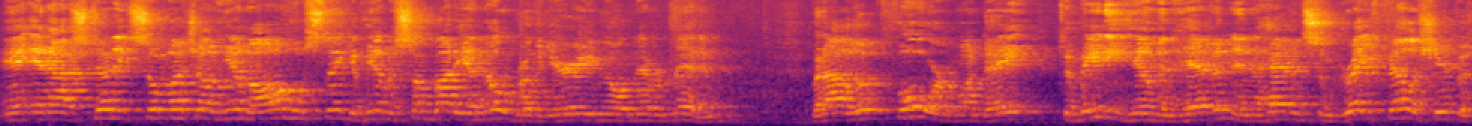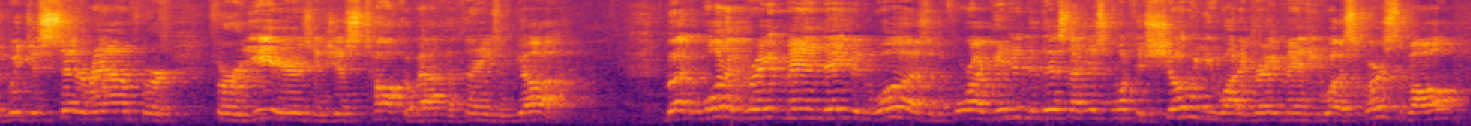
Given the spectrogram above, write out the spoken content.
and, and I've studied so much on him. I almost think of him as somebody I know, Brother Gary, even though I've never met him. But I look forward one day to meeting him in heaven and having some great fellowship as we just sit around for, for years and just talk about the things of God. But what a great man David was, and before I get into this, I just want to show you what a great man he was. First of all,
